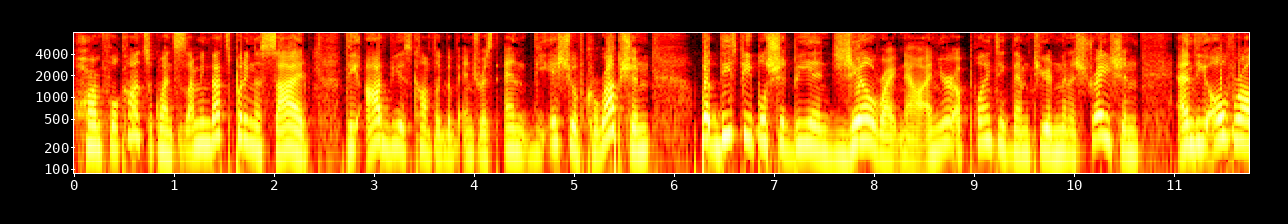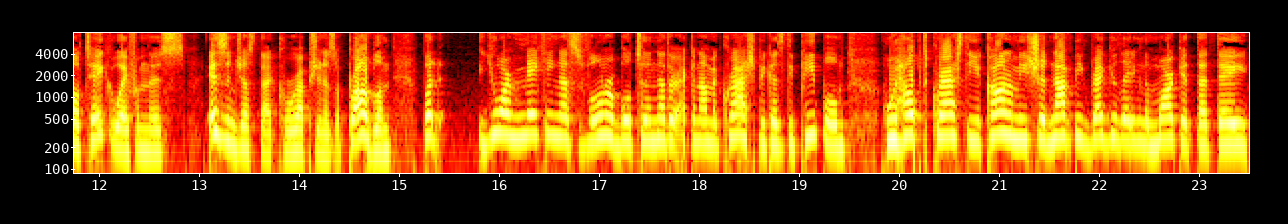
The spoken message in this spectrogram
harmful consequences. I mean, that's putting aside the obvious conflict of interest and the issue of corruption. But these people should be in jail right now, and you're appointing them to your administration. And the overall takeaway from this isn't just that corruption is a problem, but you are making us vulnerable to another economic crash because the people who helped crash the economy should not be regulating the market that they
